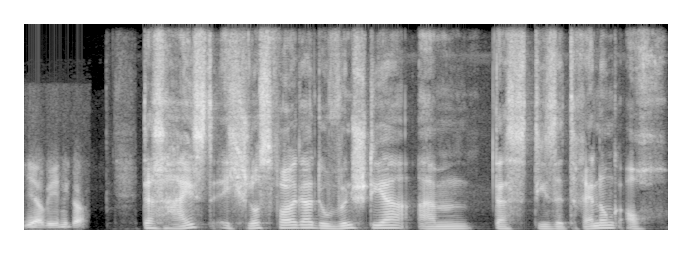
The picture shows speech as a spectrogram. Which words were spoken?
eher weniger. Das heißt, ich schlussfolger, du wünschst dir, ähm, dass diese Trennung auch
